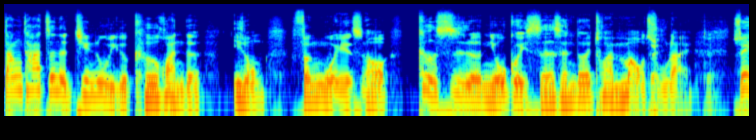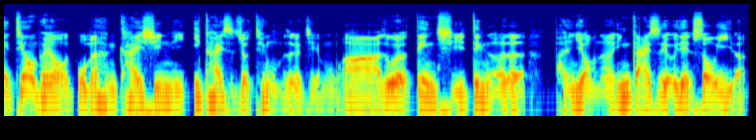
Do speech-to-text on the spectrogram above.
当他真的进入一个科幻的一种氛围的时候，各式的牛鬼蛇神都会突然冒出来。对，所以听众朋友，我们很开心，你一开始就听我们这个节目啊！如果有定期定额的朋友呢，应该是有一点收益了。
